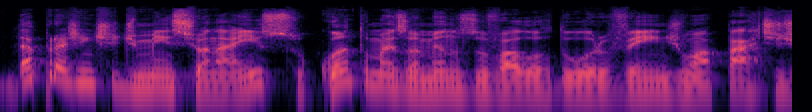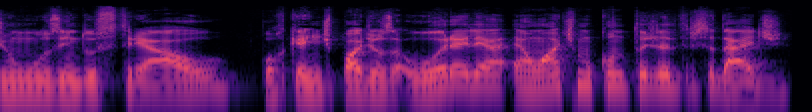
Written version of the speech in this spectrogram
Dá pra gente dimensionar isso? Quanto mais ou menos o valor do ouro vem de uma parte de um uso industrial? Porque a gente pode usar. O ouro ele é é um ótimo condutor de eletricidade.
